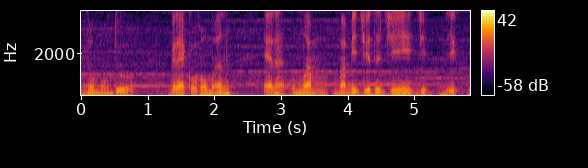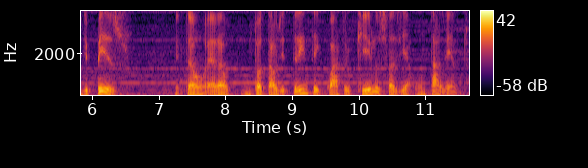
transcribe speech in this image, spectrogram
no mundo greco-romano, era uma, uma medida de, de, de, de, peso. Então, era um total de 34 quilos fazia um talento.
